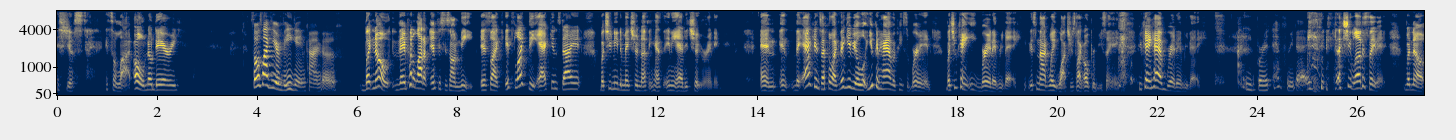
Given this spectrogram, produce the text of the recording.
it's just it's a lot. Oh, no dairy. So it's like you're vegan, kind of. But no, they put a lot of emphasis on meat. It's like it's like the Atkins diet, but you need to make sure nothing has any added sugar in it. And in the Atkins, I feel like they give you a little. You can have a piece of bread, but you can't eat bread every day. It's not Weight Watchers like Oprah be saying. You can't have bread every day. I eat bread every day. she love to say that, but no,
